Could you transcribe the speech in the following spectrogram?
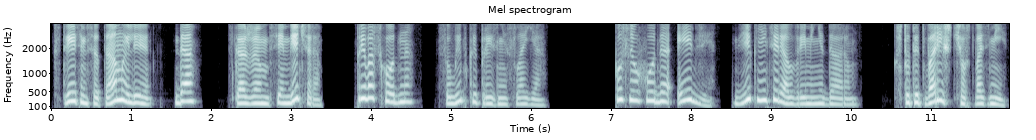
Встретимся там или... Да, скажем, в семь вечера? Превосходно, с улыбкой произнесла я. После ухода Эдди Дик не терял времени даром. «Что ты творишь, черт возьми?»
